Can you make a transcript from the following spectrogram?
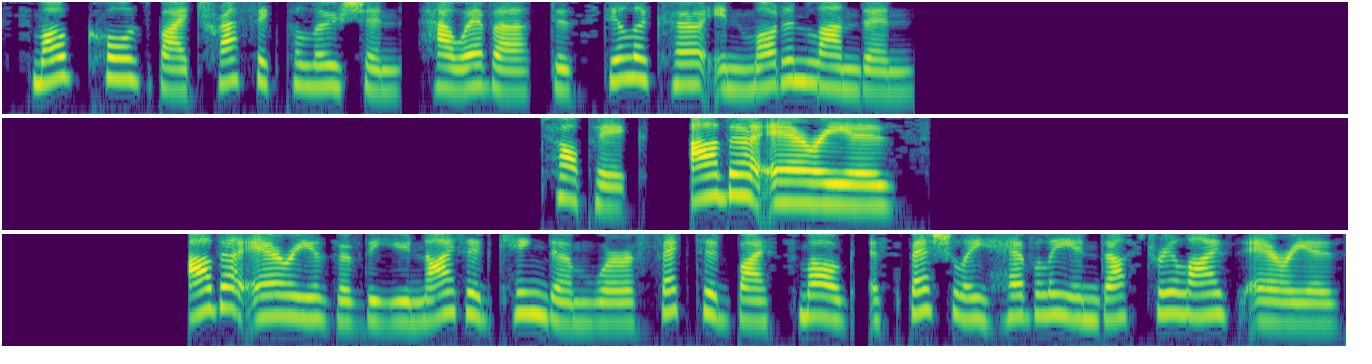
Smog caused by traffic pollution, however, does still occur in modern London. Other areas other areas of the United Kingdom were affected by smog, especially heavily industrialised areas.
